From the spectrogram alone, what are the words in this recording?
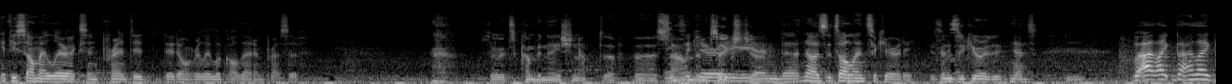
if you saw my lyrics in print, it, they don't really look all that impressive. So it's a combination of, of uh, sound and texture. and uh, no, it's, it's all insecurity. it's insecurity. Yes, but I like, but I like,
